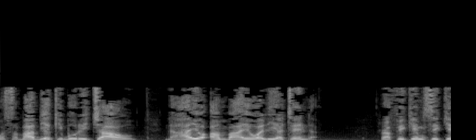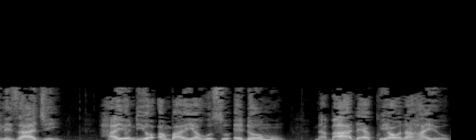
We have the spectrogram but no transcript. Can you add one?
kwa sababu ya kiburi chao na hayo ambayo waliyatenda. Rafiki msikilizaji hayo ndiyo ambayo yahusu edomu na baada ya kuyaona hayo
